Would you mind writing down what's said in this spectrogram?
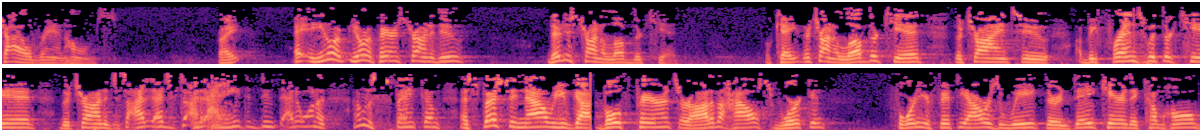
child ran homes. Right? And you know what, you know what parents trying to do? They're just trying to love their kid. Okay? They're trying to love their kid. They're trying to uh, be friends with their kid. They're trying to just, I, I just, I, I hate to do. I don't want to, I don't want to spank them. Especially now where you've got both parents are out of the house working 40 or 50 hours a week. They're in daycare. They come home.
